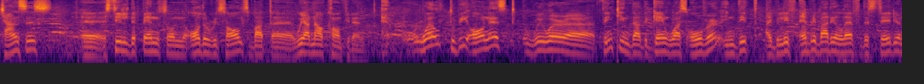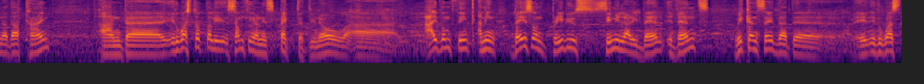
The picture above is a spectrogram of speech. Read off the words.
chances. Uh, still depends on other results, but uh, we are now confident. Well, to be honest, we were uh, thinking that the game was over. Indeed, I believe everybody left the stadium at that time, and uh, it was totally something unexpected. You know, uh, I don't think. I mean, based on previous similar event, events, we can say that uh, it, it was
